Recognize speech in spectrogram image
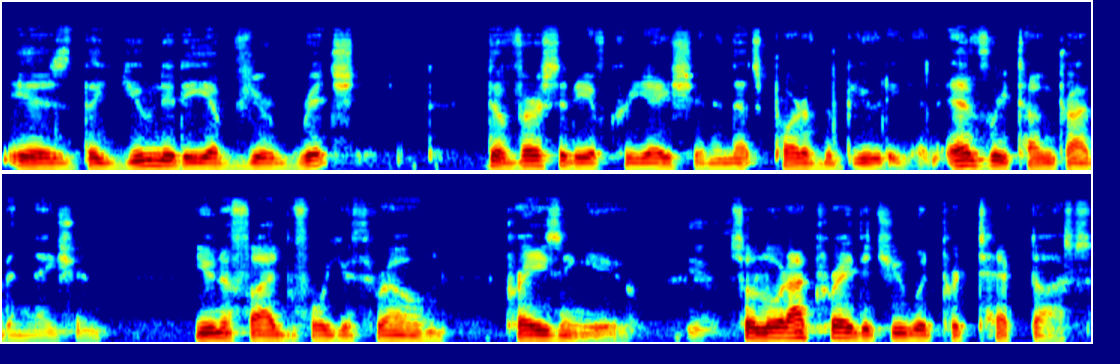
is the unity of your rich diversity of creation, and that's part of the beauty. And every tongue, tribe, and nation unified before your throne, praising you. Yes. So, Lord, I pray that you would protect us,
